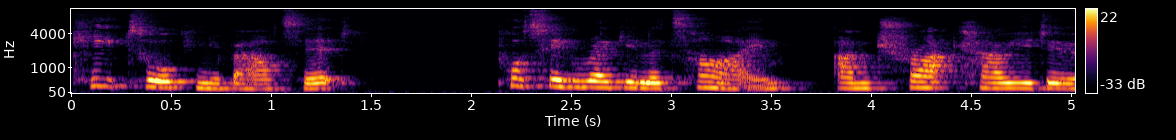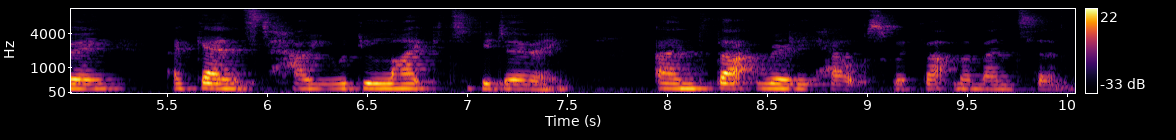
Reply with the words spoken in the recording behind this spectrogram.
Keep talking about it. Put in regular time and track how you're doing against how you would like to be doing. And that really helps with that momentum.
